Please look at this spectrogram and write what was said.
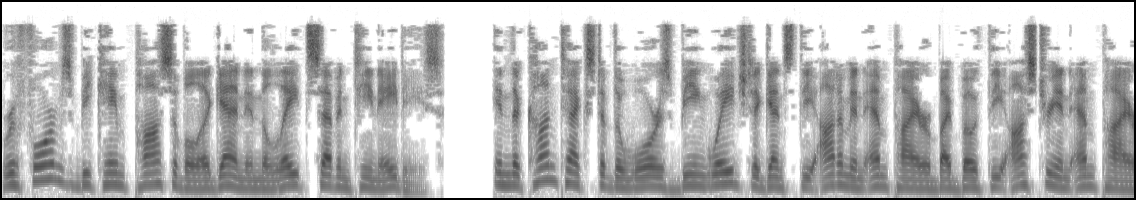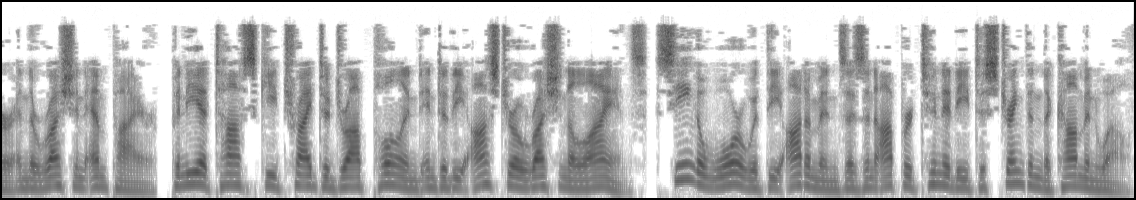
Reforms became possible again in the late 1780s. In the context of the wars being waged against the Ottoman Empire by both the Austrian Empire and the Russian Empire, Poniatowski tried to draw Poland into the Austro-Russian alliance, seeing a war with the Ottomans as an opportunity to strengthen the Commonwealth.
